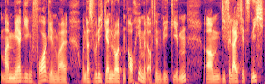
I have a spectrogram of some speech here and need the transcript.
mal mehr gegen vorgehen, weil, und das würde ich gerne Leuten auch hier mit auf den Weg geben, ähm, die vielleicht jetzt nicht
